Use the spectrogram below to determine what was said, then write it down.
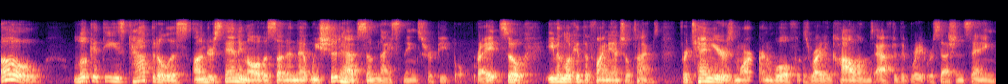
oh look at these capitalists understanding all of a sudden that we should have some nice things for people, right? So even look at the Financial Times. For 10 years, Martin Wolf was writing columns after the Great Recession saying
